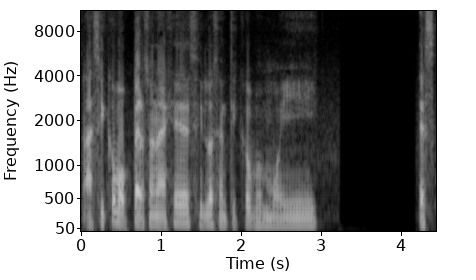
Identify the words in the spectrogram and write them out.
Así como personaje, sí lo sentí como muy. Es,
